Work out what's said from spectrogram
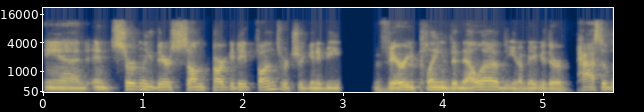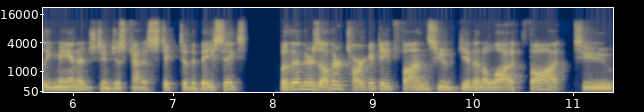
and and certainly there's some target date funds which are going to be very plain vanilla. You know, maybe they're passively managed and just kind of stick to the basics. But then there's other target date funds who've given a lot of thought to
